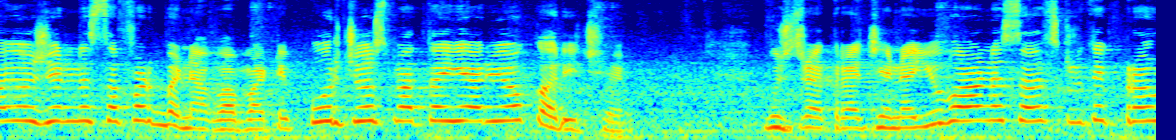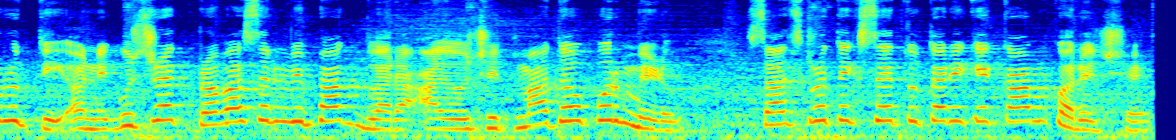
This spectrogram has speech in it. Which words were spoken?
આયોજનને સફળ બનાવવા માટે પૂરજોશમાં તૈયારીઓ કરી છે. ગુજરાત રાજ્યના યુવા અને સાંસ્કૃતિક પ્રવૃત્તિ અને ગુજરાત પ્રવાસન વિભાગ દ્વારા આયોજિત માધવપુર મેળો સાંસ્કૃતિક સેતુ તરીકે કામ કરે છે.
